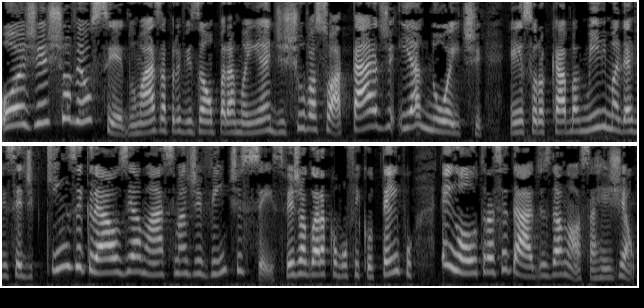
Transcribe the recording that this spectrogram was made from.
Hoje choveu cedo, mas a previsão para amanhã é de chuva só à tarde e à noite. Em Sorocaba, a mínima deve ser de 15 graus e a máxima de 26. Veja agora como fica o tempo em outras cidades da nossa região.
